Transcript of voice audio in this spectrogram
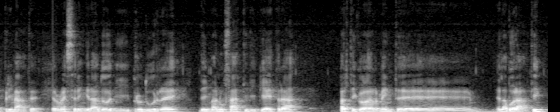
primate. Era un essere in grado di produrre dei manufatti di pietra particolarmente elaborati,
